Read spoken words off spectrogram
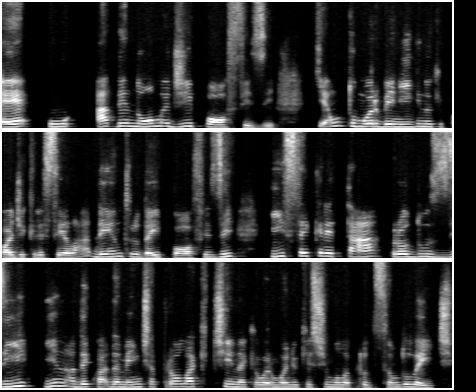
é o adenoma de hipófise, que é um tumor benigno que pode crescer lá dentro da hipófise e secretar, produzir inadequadamente a prolactina, que é o hormônio que estimula a produção do leite.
